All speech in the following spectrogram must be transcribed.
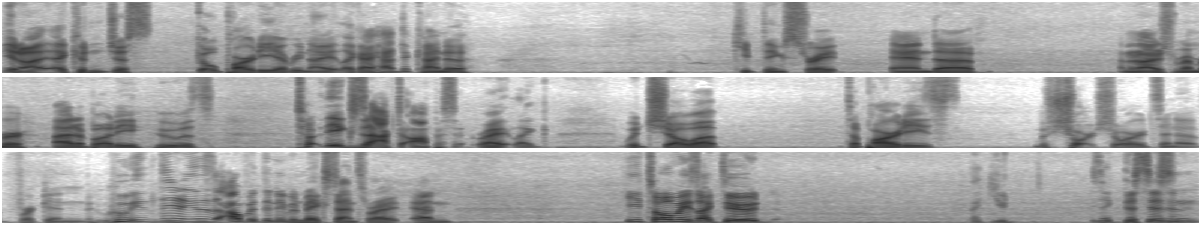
you know, I, I couldn't just go party every night. Like I had to kind of keep things straight, and uh, I don't know. I just remember I had a buddy who was t- the exact opposite, right? Like, would show up to parties with short shorts and a freaking who his outfit didn't even make sense, right? And he told me he's like, dude, like you, he's like, this isn't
